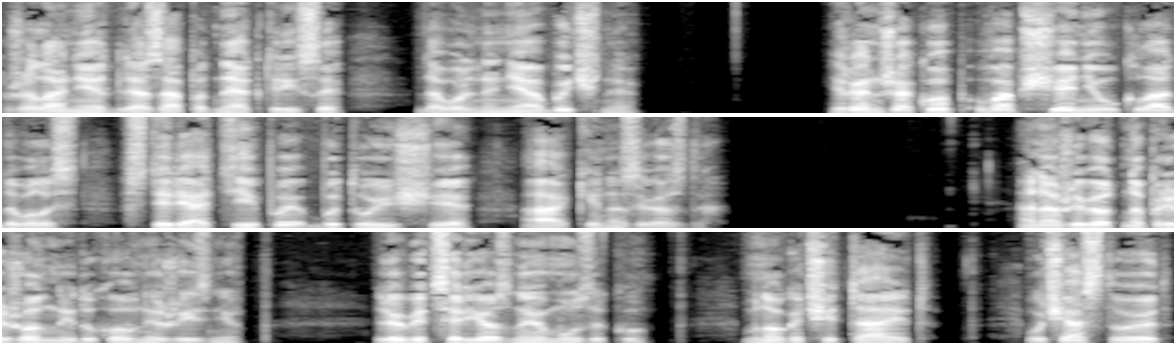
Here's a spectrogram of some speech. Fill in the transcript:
Желание для западной актрисы довольно необычное. Ирен Жакоб вообще не укладывалась в стереотипы, бытующие о кинозвездах. Она живет напряженной духовной жизнью, любит серьезную музыку, много читает, участвует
